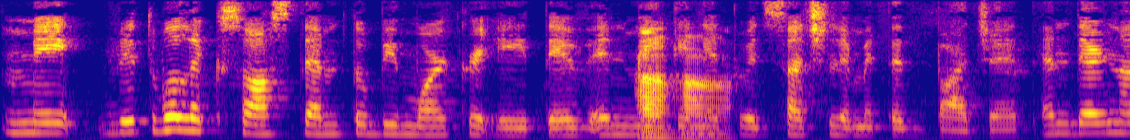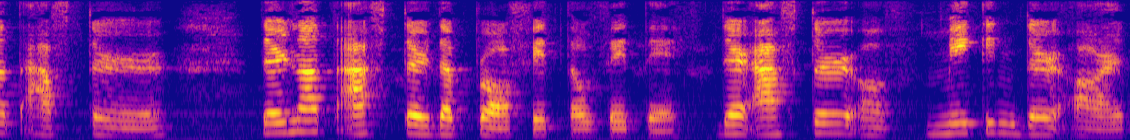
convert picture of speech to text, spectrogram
make it will exhaust them to be more creative in making Aha. it with such limited budget and they're not after they're not after the profit of it eh. they're after of making their art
